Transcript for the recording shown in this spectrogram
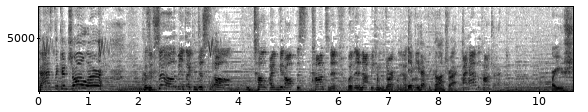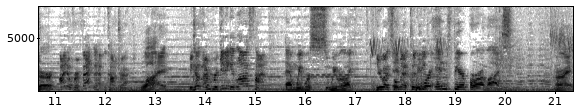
Pass the controller. Because if so, that means I can just um tell I can get off this continent with and not become the Darkling. That's If you I- have the contract. I have the contract. Are you sure? I know for a fact I have the contract Why? because I remember getting it last time. and we were we were like You guys told me I couldn't. we use were it. in fear for our lives. All right.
